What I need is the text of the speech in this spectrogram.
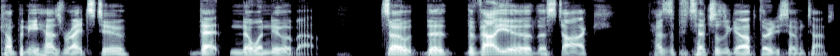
company has rights to that no one knew about. So the the value of the stock has the potential to go up 37 times.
